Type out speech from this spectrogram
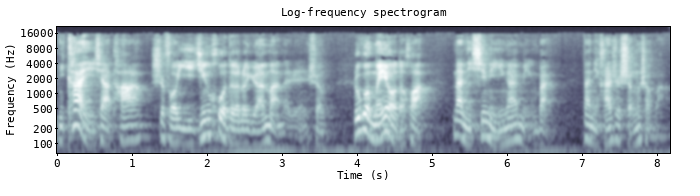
你看一下他是否已经获得了圆满的人生，如果没有的话，那你心里应该明白，那你还是省省吧。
